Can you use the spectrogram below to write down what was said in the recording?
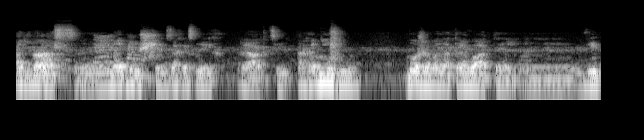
Одна з е, найдужчих захисних реакцій організму. Може вона тривати від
